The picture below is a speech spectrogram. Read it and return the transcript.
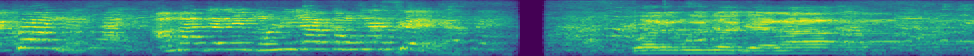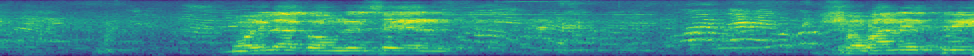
এখন আমাদের এই মহিলা কংগ্রেসে করিমগঞ্জ জেলা, মহিলা কংগ্রেসের সভানেত্রী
